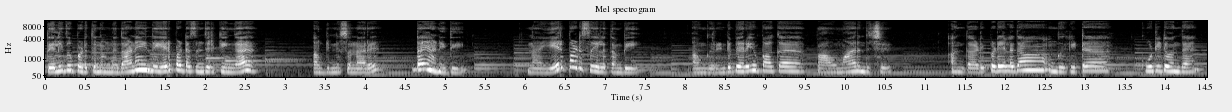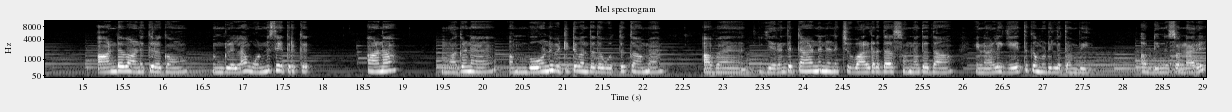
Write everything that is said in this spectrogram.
தெளிவுபடுத்தணும்னு தானே இந்த ஏற்பாட்டை செஞ்சிருக்கீங்க? அப்படின்னு சொன்னாரு தயாநிதி. நான் ஏற்பாடு செய்யல தம்பி. அவங்க ரெண்டு பேரையும் பார்க்க பாவமா இருந்துச்சு. அந்த அடிப்படையில தான் உங்ககிட்ட கூட்டிட்டு வந்தேன். ஆண்டவ அனுக்கிரகம் உங்களெல்லாம் ஒன்று சேர்த்துருக்கு. ஆனா மகனை அம்போன்னு விட்டுட்டு வந்ததை ஒத்துக்காம அவன் இறந்துட்டான்னு நினைச்சு வாழ்றதா சொன்னதுதான் என்னால ஏத்துக்க முடியல தம்பி அப்படின்னு சொன்னாரு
